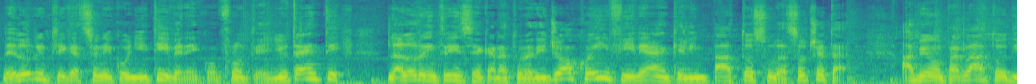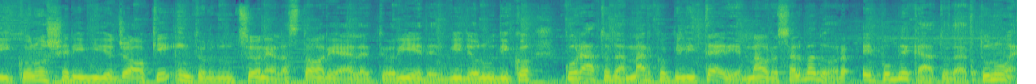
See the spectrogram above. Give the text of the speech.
le loro implicazioni implicazioni cognitive nei confronti degli utenti, la loro intrinseca natura di gioco e infine anche l'impatto sulla società. Abbiamo parlato di Conoscere i videogiochi, introduzione alla storia e alle teorie del videoludico, curato da Marco Pilitteri e Mauro Salvador e pubblicato da Tunue.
